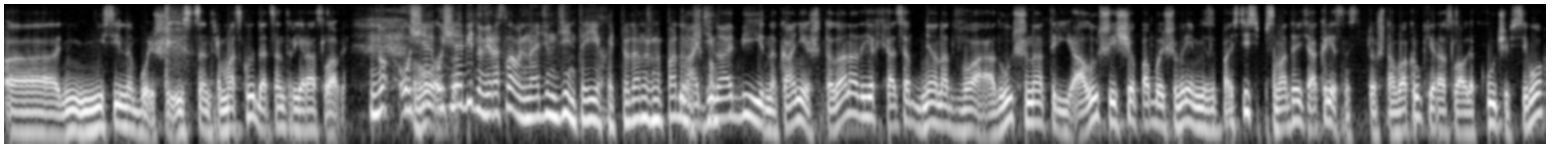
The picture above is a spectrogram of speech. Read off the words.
Э, не сильно больше. Из центра Москвы до центра Ярославля. Ну, очень, вот. очень обидно в Ярославле на один день-то ехать. Туда нужно подольше. На один обидно, конечно. Туда надо ехать хотя бы дня на два, а лучше на три. А лучше еще побольше времени запастись и посмотреть окрестности, потому что там вокруг Ярославля куча всего.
